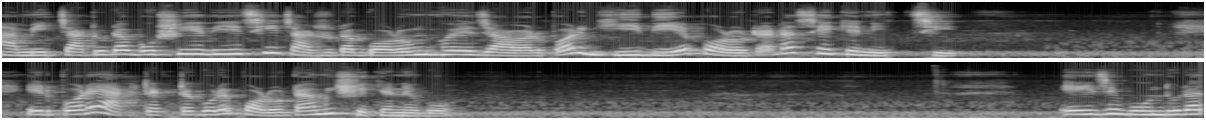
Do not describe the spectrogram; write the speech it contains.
আমি চাটুটা বসিয়ে দিয়েছি। চাটুটা গরম হয়ে যাওয়ার পর ঘি দিয়ে পরোটাটা সেঁকে নিচ্ছি। এরপরে একটা একটা করে পরোটা আমি সেঁকে নেব। এই যে বন্ধুরা,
